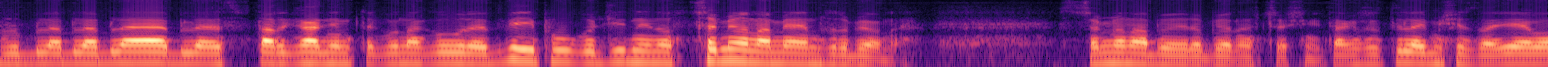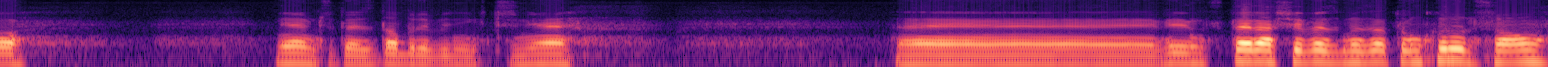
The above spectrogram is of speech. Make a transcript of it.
ble ble ble, ble z wtarganiem tego na górę. 2,5 godziny, no strzemiona miałem zrobione. Strzemiona były robione wcześniej, także tyle mi się zajęło. Nie wiem, czy to jest dobry wynik, czy nie. Eee, więc teraz się wezmę za tą krótszą.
